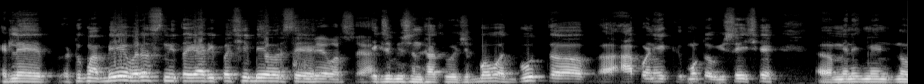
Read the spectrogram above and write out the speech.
એટલે ટૂંકમાં બે વર્ષની તૈયારી પછી બે વર્ષે બે વર્ષે એક્ઝિબિશન થતું હોય છે. બહુ અદ્ભુત આ પણ એક મોટો વિષય છે મેનેજમેન્ટનો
